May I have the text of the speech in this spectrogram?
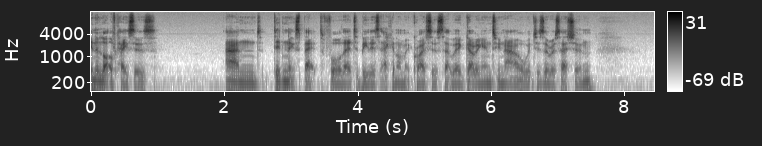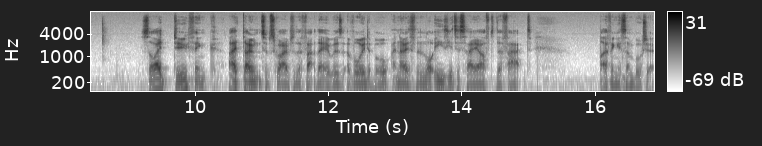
in a lot of cases and didn't expect for there to be this economic crisis that we're going into now, which is a recession. So I do think I don't subscribe to the fact that it was avoidable. I know it's a lot easier to say after the fact, but I think it's some bullshit.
